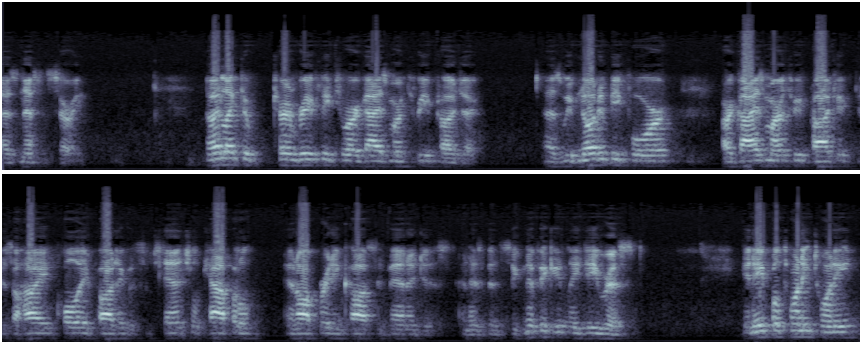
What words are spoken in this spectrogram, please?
as necessary. Now I'd like to turn briefly to our Geismar 3 project. As we've noted before, our Geismar 3 project is a high-quality project with substantial capital and operating cost advantages and has been significantly de-risked. In April 2020,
